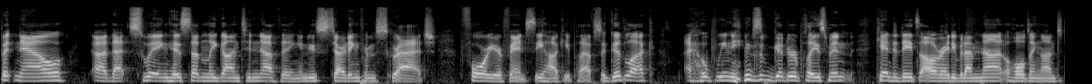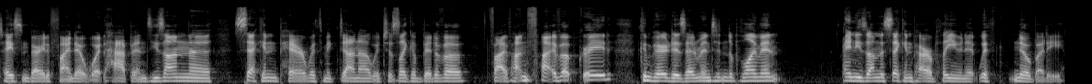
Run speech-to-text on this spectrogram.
But now uh, that swing has suddenly gone to nothing and you're starting from scratch for your fantasy hockey playoffs. So good luck. I hope we name some good replacement candidates already, but I'm not holding on to Tyson Barrie to find out what happens. He's on the second pair with McDonagh, which is like a bit of a five on five upgrade compared to his Edmonton deployment. And he's on the second power play unit with nobody.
